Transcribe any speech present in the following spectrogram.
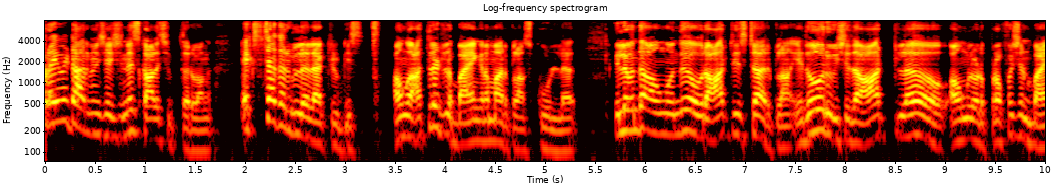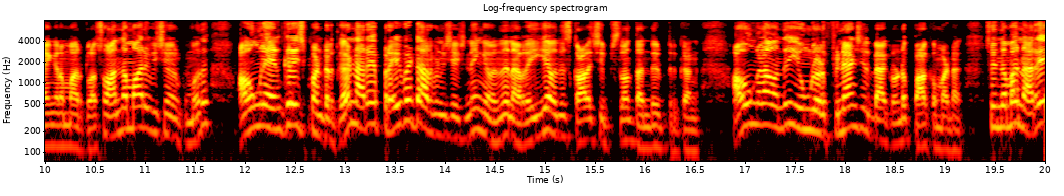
ப்ரைவேட் ஆர்கனைசேஷனே ஸ்காலர்ஷிப் தருவாங்க. எக்ஸ்ட்ரா கரிக்குலர் ஆக்டிவிட்டிஸ் அவங்க அத்லெட்டில் பயங்கரமா இருக்கலாம் ஸ்கூல்ல இல்லை வந்து அவங்க வந்து ஒரு ஆர்டிஸ்டா இருக்கலாம். ஏதோ ஒரு விஷயத்த ஆர்ட்டில் அவங்களோட ப்ரொஃபஷன் பயங்கரமாக இருக்கலாம். ஸோ அந்த மாதிரி விஷயம் இருக்கும்போது அவங்கள என்கரேஜ் பண்ணுறதுக்காக நிறைய ப்ரைவேட் ஆர்கனைசேஷன் இங்கே வந்து நிறைய வந்து ஸ்காலர்ஷிப்ஸ்லாம் தந்துட்டு இருக்காங்க அவங்களாம் வந்து இவங்களோட ஃபினான்ஷியல் பேக்ரவுண்டை பார்க்க மாட்டாங்க. ஸோ இந்த மாதிரி நிறைய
